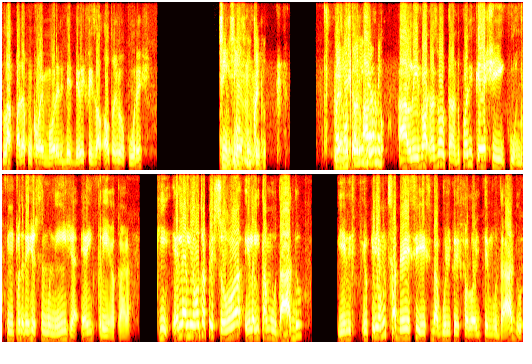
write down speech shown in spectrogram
Lapada com o Cauê Moura, ele bebeu e fez al- altas loucuras. Sim, sim, Bom, sim. mas- Tipo, Mas que voltando, ali, realmente. ali, mas voltando, o podcast com, com o poderoso Ninja é incrível, cara. Que ele ali é outra pessoa, ele ali tá mudado. E ele, eu queria muito saber esse, esse bagulho que ele falou de ter mudado,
